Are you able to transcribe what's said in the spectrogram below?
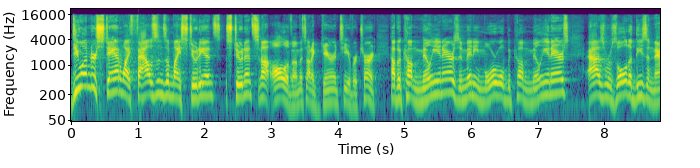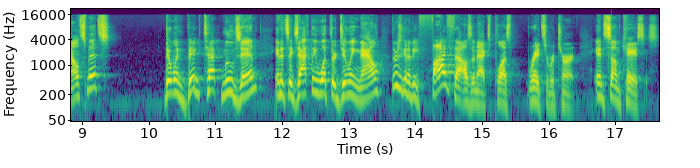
Do you understand why thousands of my students, students, not all of them, it's not a guarantee of return, have become millionaires and many more will become millionaires as a result of these announcements? That when big tech moves in, and it's exactly what they're doing now, there's going to be 5,000x plus rates of return in some cases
